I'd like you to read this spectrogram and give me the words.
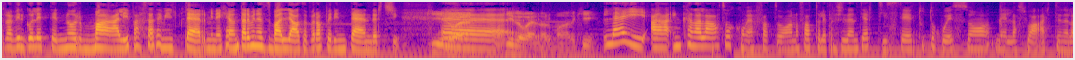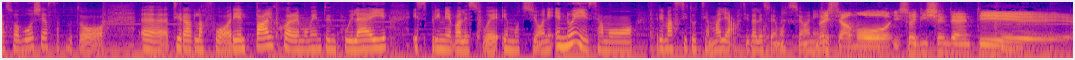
tra virgolette normali, passatemi il termine, che è un termine sbagliato, però per intenderci. Chi lo è? Eh, Chi lo è normale? Chi? lei ha incanalato, come ha fatto- hanno fatto le precedenti artiste, tutto questo nella sua arte, nella sua voce, ha saputo eh, tirarla fuori. E il palco era il momento in cui lei esprimeva le sue emozioni. E noi siamo rimasti tutti ammaliati dalle sue emozioni. Noi siamo i suoi discendenti eh,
